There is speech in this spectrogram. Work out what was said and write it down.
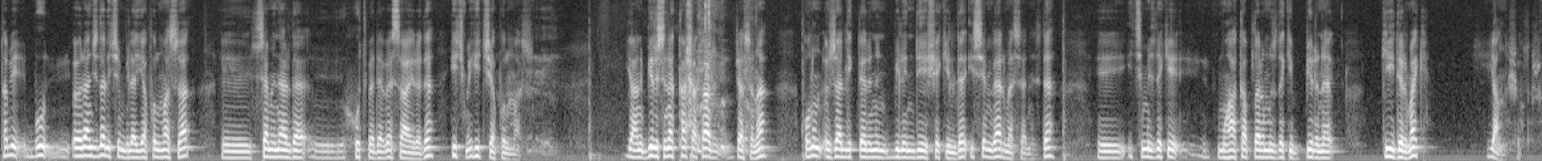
Tabi bu öğrenciler için bile yapılmazsa e, seminerde, e, hutbede vesairede hiç mi? Hiç yapılmaz. Yani birisine taş atarcasına onun özelliklerinin bilindiği şekilde isim vermeseniz de e, içimizdeki muhataplarımızdaki birine giydirmek yanlış olur.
